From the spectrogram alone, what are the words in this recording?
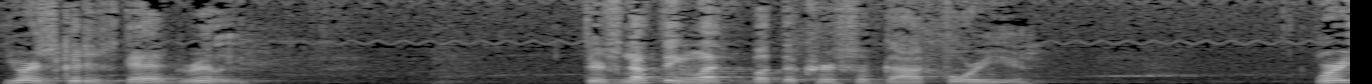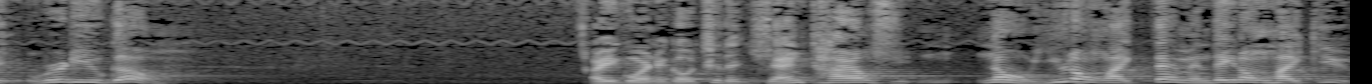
you're as good as dead, really. There's nothing left but the curse of God for you. Where, where do you go? Are you going to go to the Gentiles? No, you don't like them and they don't like you.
